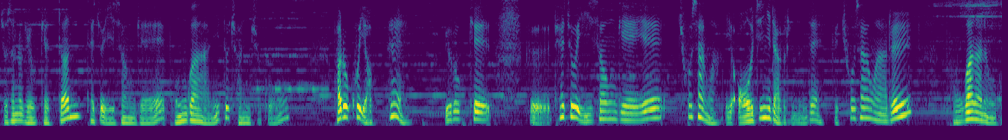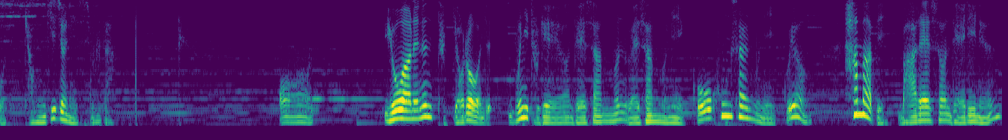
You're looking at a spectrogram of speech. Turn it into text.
조선을 개국했던 태조 이성계의 본관이 또 전주고 바로 그 옆에 이렇게 그 태조 이성계의 초상화, 이 어진이라 그러는데 그 초상화를 보관하는 곳 경기전이 있습니다. 어, 요 안에는 두- 여러 이제 문이 두 개예요. 내산문, 외산문이 있고 홍살문이 있고요. 하마비 말에서 내리는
